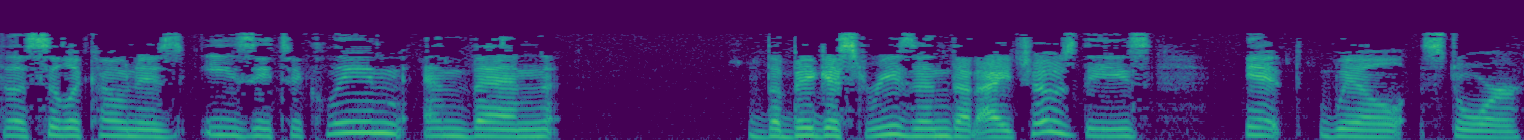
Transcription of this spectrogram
The silicone is easy to clean, and then the biggest reason that I chose these, it will store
